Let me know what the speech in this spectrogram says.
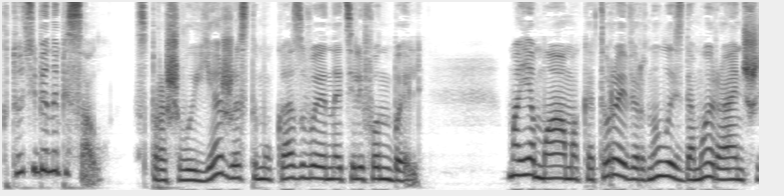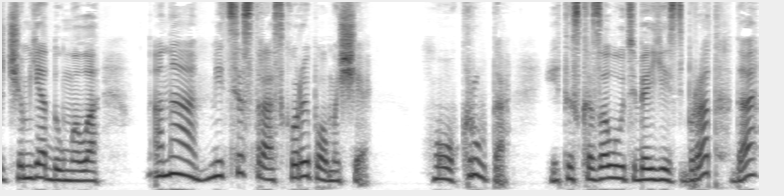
«Кто тебе написал?» — спрашиваю я, жестом указывая на телефон Белль. Моя мама, которая вернулась домой раньше, чем я думала. Она медсестра скорой помощи. О, круто. И ты сказала, у тебя есть брат, да?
